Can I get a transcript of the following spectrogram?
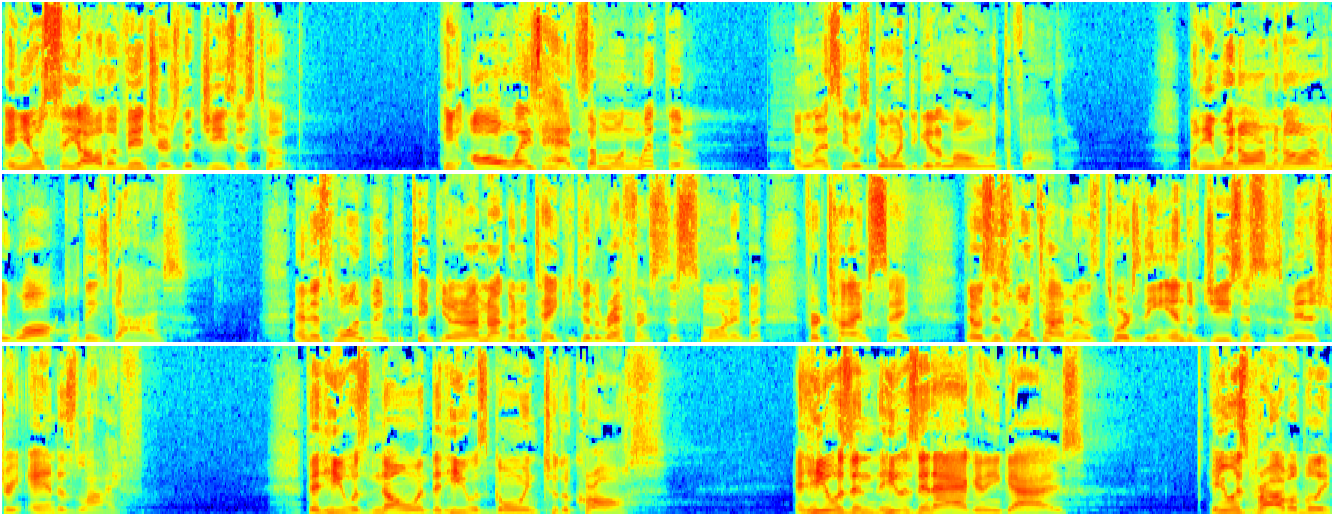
and you'll see all the ventures that Jesus took. He always had someone with him, unless he was going to get alone with the Father. But he went arm in arm and he walked with these guys. And this one in particular, I'm not going to take you to the reference this morning, but for time's sake, there was this one time, it was towards the end of Jesus' ministry and his life that he was knowing that he was going to the cross. And he was in, he was in agony, guys. He was probably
